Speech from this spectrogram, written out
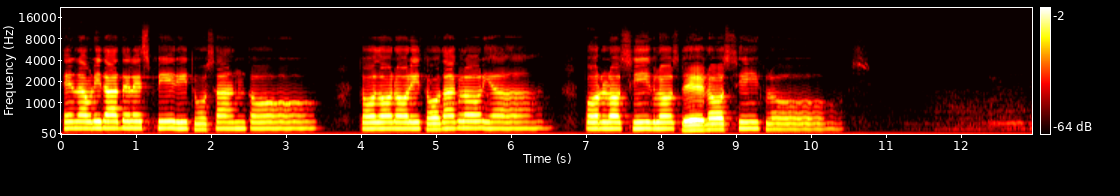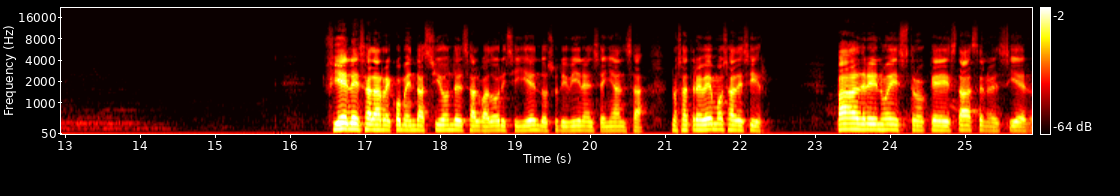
en la unidad del Espíritu Santo, todo honor y toda gloria, por los siglos de los siglos. Fieles a la recomendación del Salvador y siguiendo su divina enseñanza, nos atrevemos a decir, Padre nuestro que estás en el cielo,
